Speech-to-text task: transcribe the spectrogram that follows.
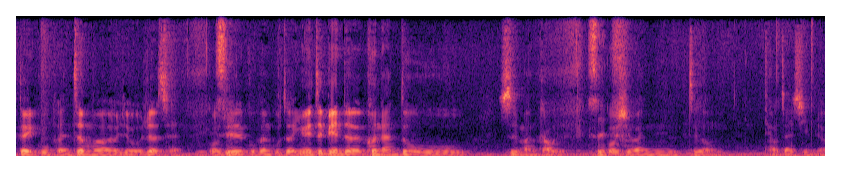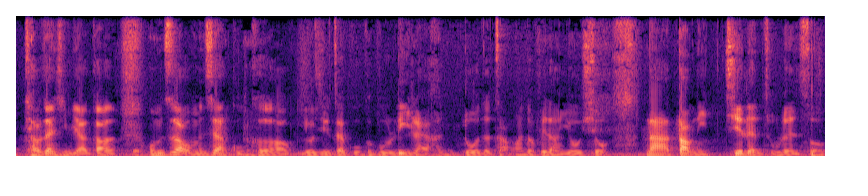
对骨盆这么有热忱。我觉得骨盆骨折，因为这边的困难度是蛮高的，是我喜欢这种。挑战性比较高，挑战性比较高的。我们知道，我们现在骨科哈，尤其是在骨科部，历来很多的长官都非常优秀。那到你接任主任的时候，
